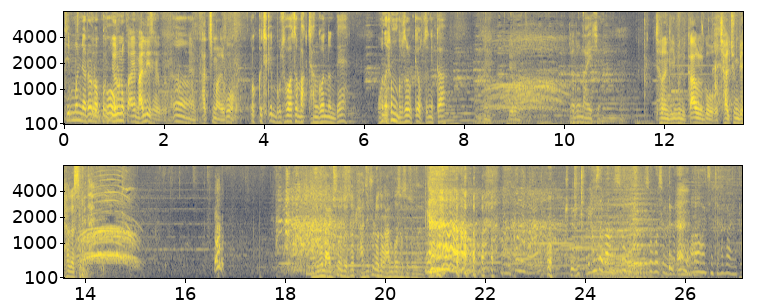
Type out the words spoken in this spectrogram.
뒷문 열어놓고 열어놓고 아예 말리세요 그러면. 어. 네, 닫지 말고. 엊그저께 무서워서 막 잠궜는데 오늘은 무서울 게 없으니까. 열어놔야지. 저는 이제 이불 깔고 잘 준비하겠습니다. 요즘은 날 추워져서 바지 훌러덩 안 벗어서 좋아요. 못 보는 거야? 우리 함사방 속옷, 속옷을 우리가. 아, 진짜 해방이다.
